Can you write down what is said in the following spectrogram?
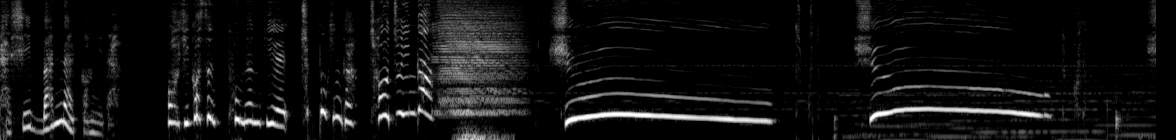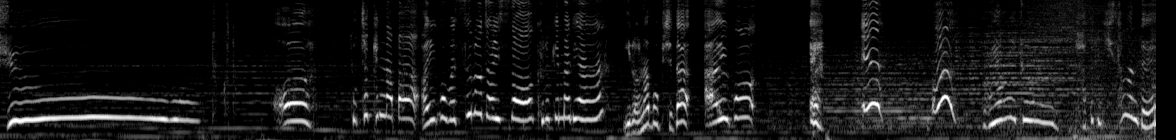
다시 만날 겁니다. 어, 이것은 토면기의 축복인가? 저주인가? 슈, 슈, 슈. 도착했나봐. 아이고, 왜 쓰러져 있어? 그러게 말이야. 일어나 봅시다. 아이고, 에, 에, 아, 모양이 좀 다들 이상한데?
